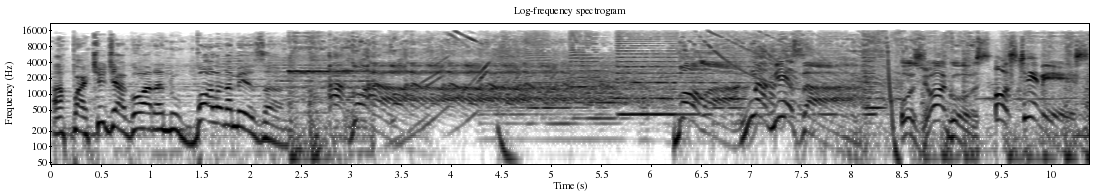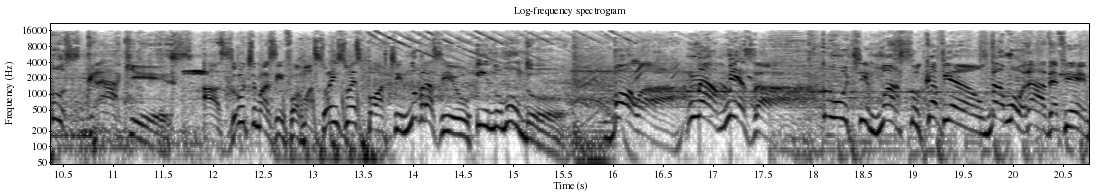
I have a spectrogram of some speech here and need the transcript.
a partir de agora no Bola na Mesa. Agora! Bola na mesa! Os jogos, os times, os craques. As últimas informações do esporte no Brasil e no mundo. Bola na mesa! Com o timaço campeão da Morada FM.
